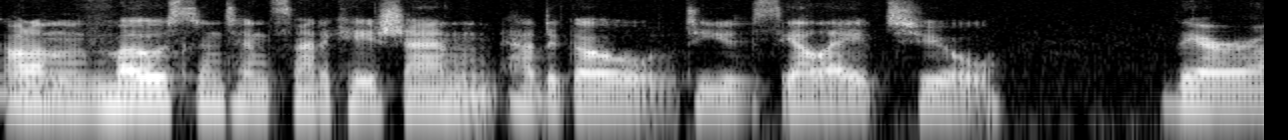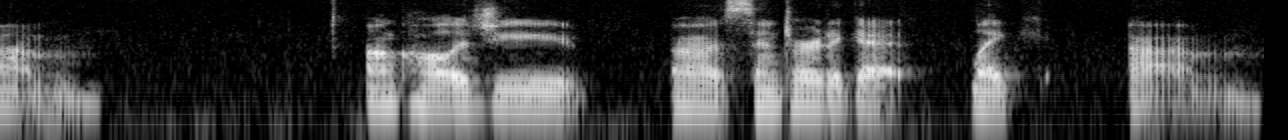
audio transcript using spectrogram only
Got on the fuck. most intense medication had to go to ucla to their um, oncology uh, center to get like um,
